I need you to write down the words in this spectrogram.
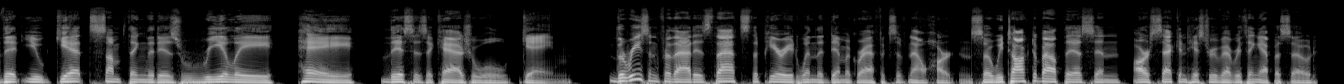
that you get something that is really, hey, this is a casual game. The reason for that is that's the period when the demographics have now hardened. So we talked about this in our second History of Everything episode.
